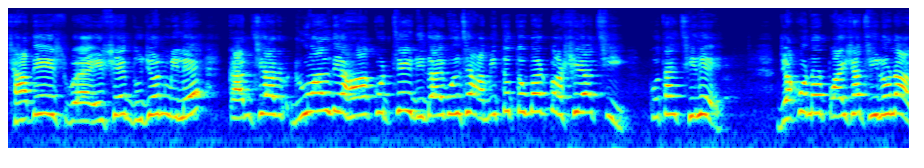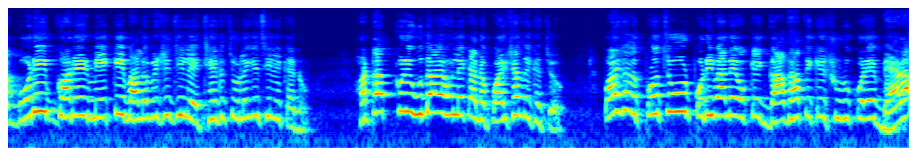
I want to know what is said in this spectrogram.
ছাদে এস- দুজন মিলে কাঞ্চি আর রুমাল দিয়ে হাওয়া করছে, হৃদয় বলছে, আমি তো তোমার পাশে আছি, কোথায় ছিলে? যখন ওর পয়সা ছিল না, গরিব ঘরের মেয়েকে ভালোবেসেছিলে, ছেড়ে চলে গেছিলে কেন? হঠাৎ করে উদয় হলে কেন? পয়সা দেখেছ? পয়সা প্রচুর পরিমাণে ওকে গাধা থেকে শুরু করে, ভেড়া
